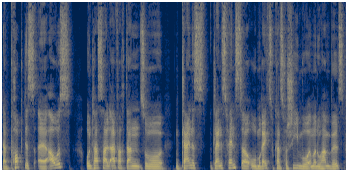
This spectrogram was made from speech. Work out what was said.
dann poppt es äh, aus und hast halt einfach dann so ein kleines, kleines Fenster oben rechts, du kannst verschieben, wo immer du haben willst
